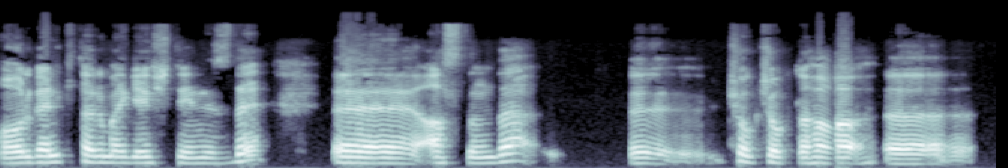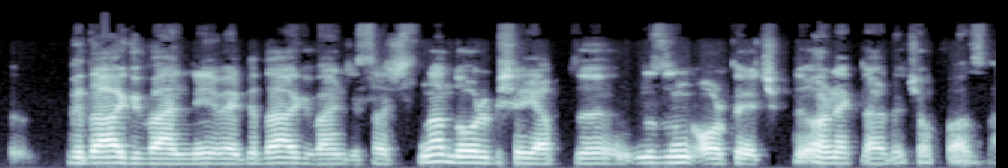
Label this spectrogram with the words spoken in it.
organik tarıma geçtiğinizde e, aslında e, çok çok daha e, gıda güvenliği ve gıda güvencesi açısından doğru bir şey yaptığınızın ortaya çıktığı örnekler de çok fazla.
